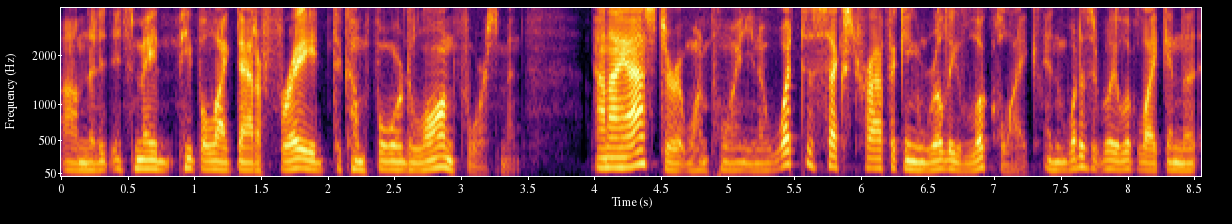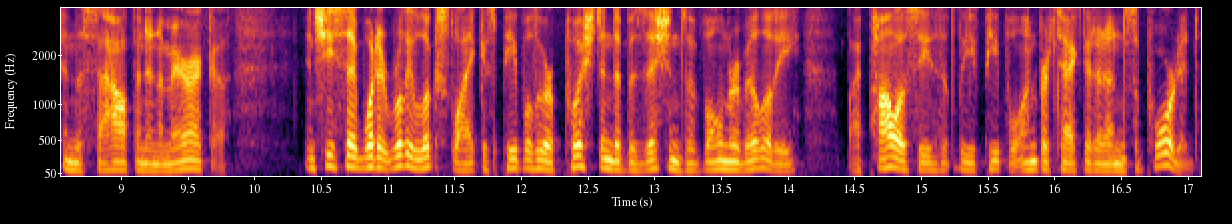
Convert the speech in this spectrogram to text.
Um, that it's made people like that afraid to come forward to law enforcement. And I asked her at one point, you know, what does sex trafficking really look like, and what does it really look like in the in the South and in America? And she said what it really looks like is people who are pushed into positions of vulnerability by policies that leave people unprotected and unsupported.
